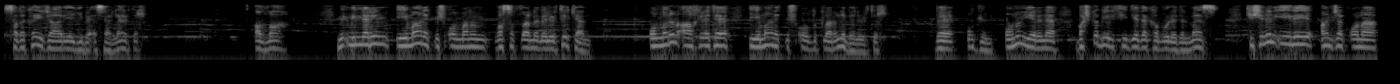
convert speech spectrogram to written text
sadaka-i cariye gibi eserlerdir. Allah, müminlerin iman etmiş olmanın vasıflarını belirtirken, onların ahirete iman etmiş olduklarını belirtir. Ve o gün onun yerine başka bir fidyede kabul edilmez. Kişinin iyiliği ancak ona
